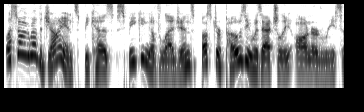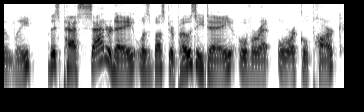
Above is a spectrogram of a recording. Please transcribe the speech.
Let's talk about the Giants because speaking of legends, Buster Posey was actually honored recently. This past Saturday was Buster Posey Day over at Oracle Park,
